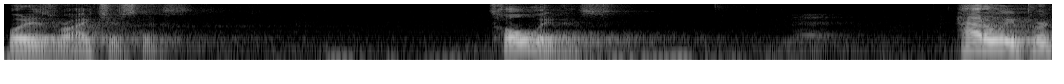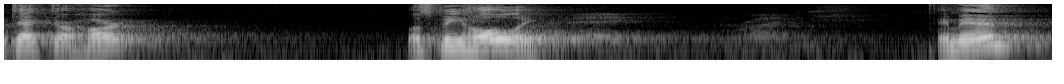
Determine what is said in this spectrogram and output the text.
What is righteousness? It's holiness. How do we protect our heart? Let's be holy. Amen?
